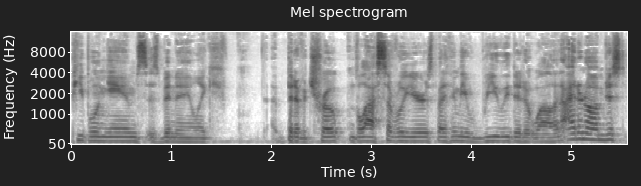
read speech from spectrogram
people in games has been a like a bit of a trope in the last several years, but I think they really did it well. And I don't know, I'm just.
